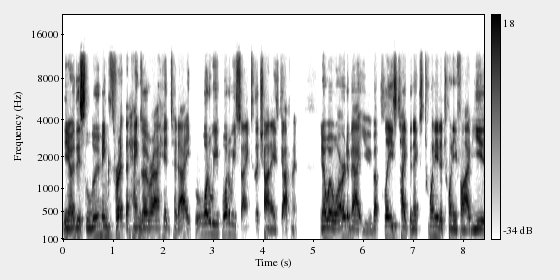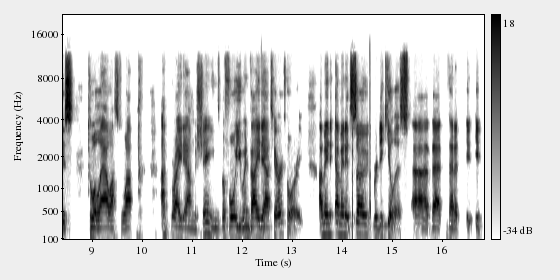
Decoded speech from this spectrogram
you know this looming threat that hangs over our head today. What are we what are we saying to the chinese government? You know we're worried about you but please take the next 20 to 25 years to allow us to up upgrade our machines before you invade our territory. I mean i mean it's so ridiculous uh, that that it, it, it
